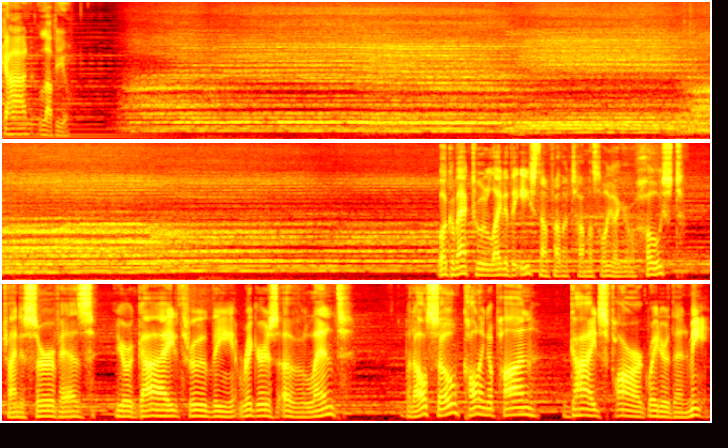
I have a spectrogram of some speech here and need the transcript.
God love you. Welcome back to Light of the East. I'm Father Thomas Loya, your host, trying to serve as your guide through the rigors of Lent, but also calling upon guides far greater than me.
